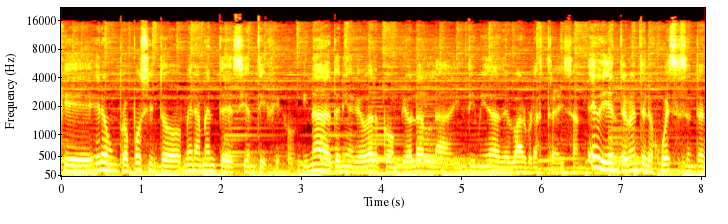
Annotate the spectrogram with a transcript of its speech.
que era un propósito meramente científico y nada tenía que ver con violar la intimidad de Barbara Streisand. Evidentemente los jueces entendieron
